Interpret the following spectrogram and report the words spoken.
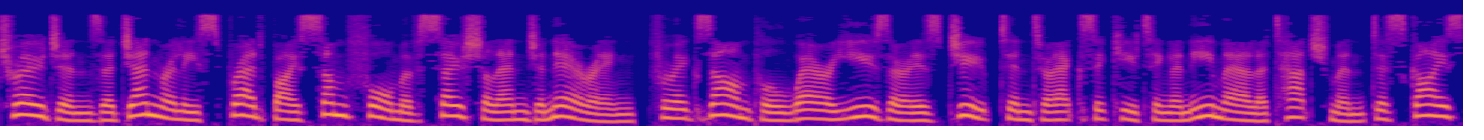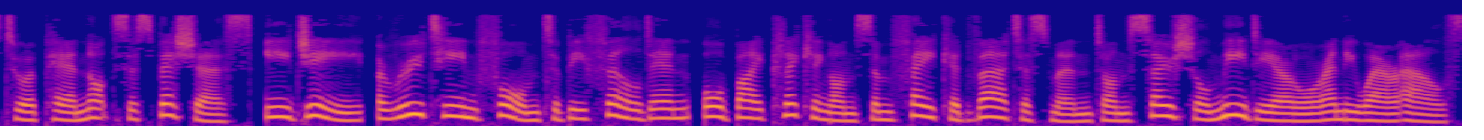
Trojans are generally spread by some form of social engineering, for example, where a user is duped into executing an email attachment disguised to appear not suspicious, e.g., a routine form to be filled in, or by clicking on some fake advertisement on social media or anywhere else.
